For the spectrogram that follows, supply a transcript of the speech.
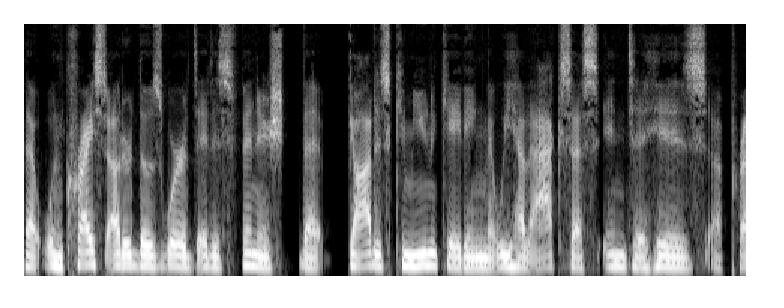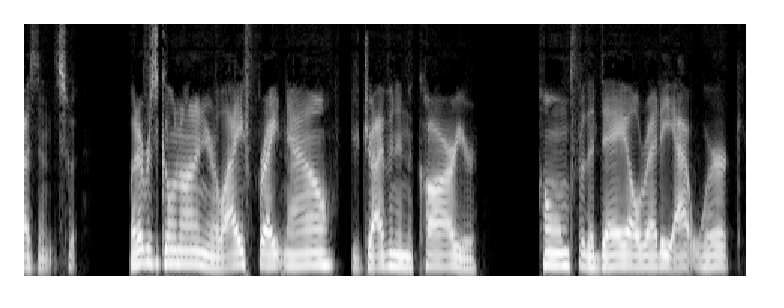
that when Christ uttered those words, It is finished, that God is communicating that we have access into his uh, presence. Whatever's going on in your life right now, you're driving in the car, you're home for the day already, at work,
